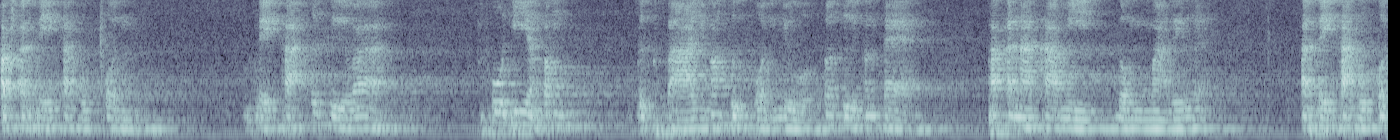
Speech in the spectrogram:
กับอเสขะบุคคล เสขะก็คือว่าผู้ที่ยังต้องศึกษายังต้องฝึกฝนอยู่ ก็คือตั้งแต่พระอนาคามีลงมาเรื่อยๆอาเสขะบุคคล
